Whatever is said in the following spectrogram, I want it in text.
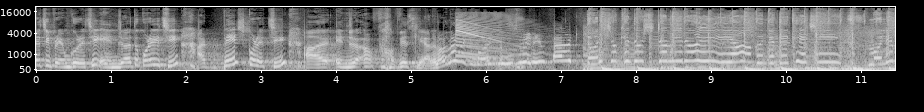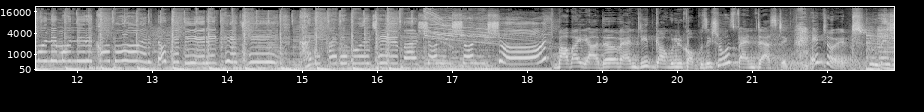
করেছি প্রেম করেছি এনজয় তো করেছি আর বেশ করেছি আর এনজয় অবভিয়াসলি আর তোর চোখে দুষ্টমির ওই আগুন দেখেছি মনে মনে মনের খবর তোকে দিয়ে রেখেছি। কানে কানে বলছে শোন শোন শোন। বাবা যাদব অ্যান্ড জিৎ গাঙ্গুলির composition was fantastic enjoy it বেশ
